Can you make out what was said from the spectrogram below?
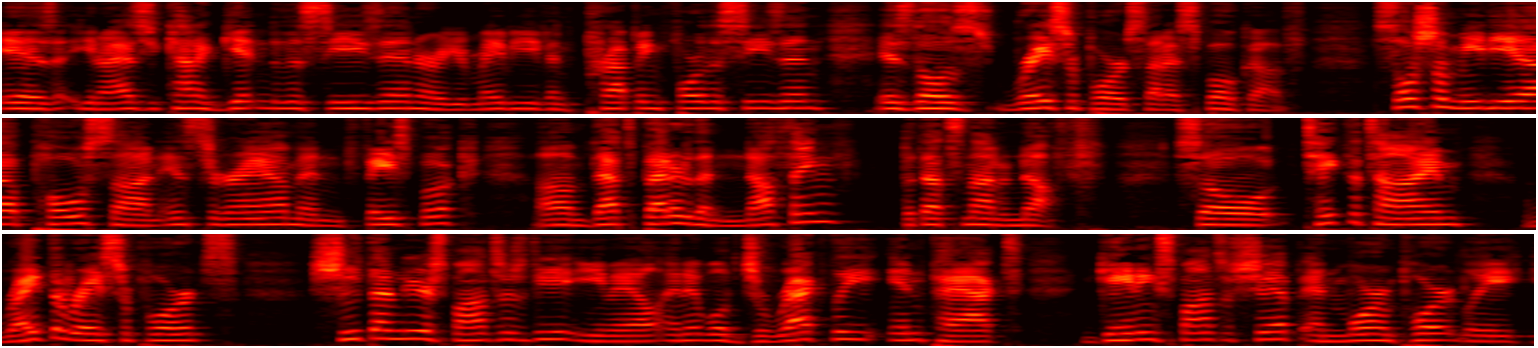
is, you know, as you kind of get into the season or you're maybe even prepping for the season, is those race reports that I spoke of. Social media posts on Instagram and Facebook, um, that's better than nothing, but that's not enough. So take the time, write the race reports, shoot them to your sponsors via email, and it will directly impact gaining sponsorship and, more importantly,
